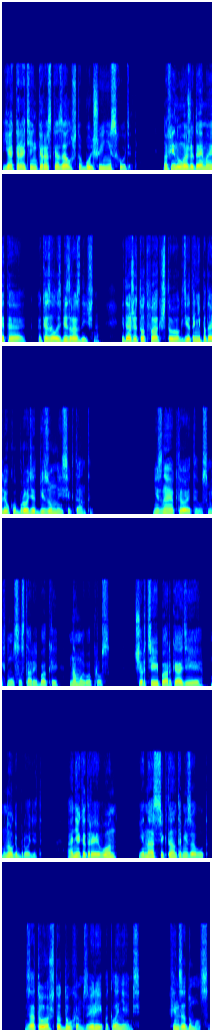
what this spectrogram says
Я коротенько рассказал, что больше и не сходит. Но Фину ожидаемо это оказалось безразлично. И даже тот факт, что где-то неподалеку бродят безумные сектанты. «Не знаю, кто это», — усмехнулся старый Бакли на мой вопрос. «Чертей по Аркадии много бродит, а некоторые вон и нас сектантами зовут. За то, что духом зверей поклоняемся». Фин задумался.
